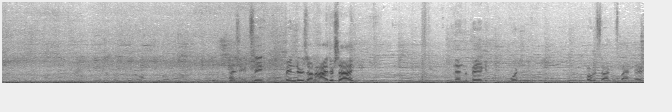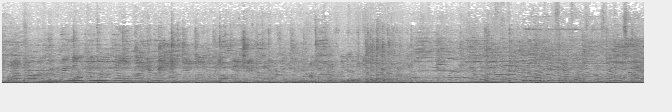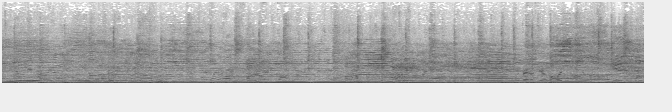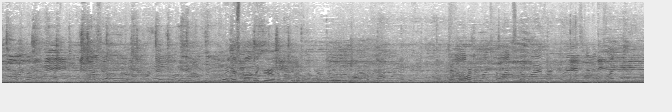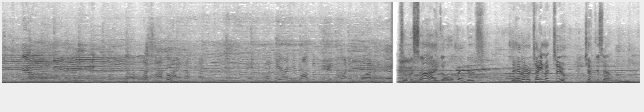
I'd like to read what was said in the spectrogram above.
As you can see, vendors on either side. And then the big wooden motorcycles back there.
